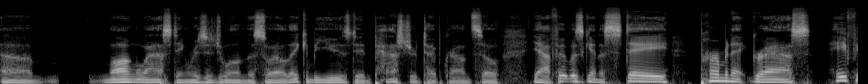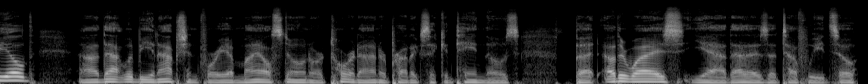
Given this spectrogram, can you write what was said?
um, long lasting residual in the soil. They can be used in pasture type ground. So, yeah, if it was going to stay permanent grass hayfield, uh, that would be an option for you. Milestone or Tordon or products that contain those. But otherwise, yeah, that is a tough weed. So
